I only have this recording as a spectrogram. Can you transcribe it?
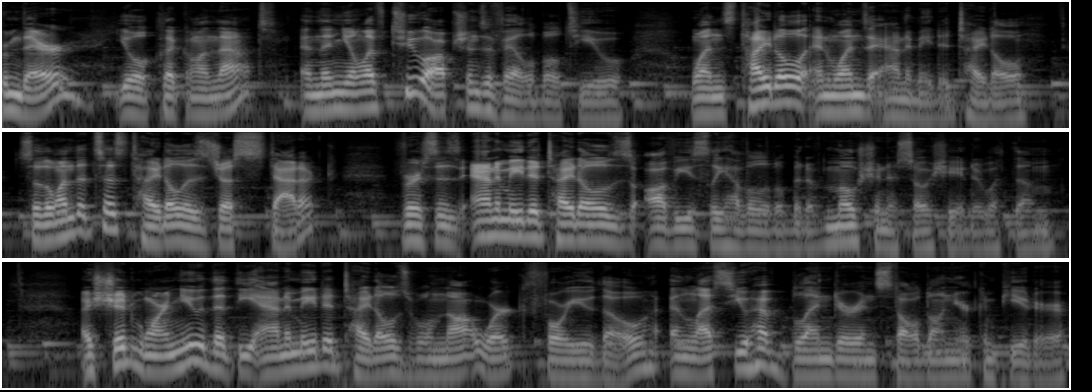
From there, you'll click on that, and then you'll have two options available to you. One's title and one's animated title. So the one that says title is just static, versus animated titles obviously have a little bit of motion associated with them. I should warn you that the animated titles will not work for you though, unless you have Blender installed on your computer.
